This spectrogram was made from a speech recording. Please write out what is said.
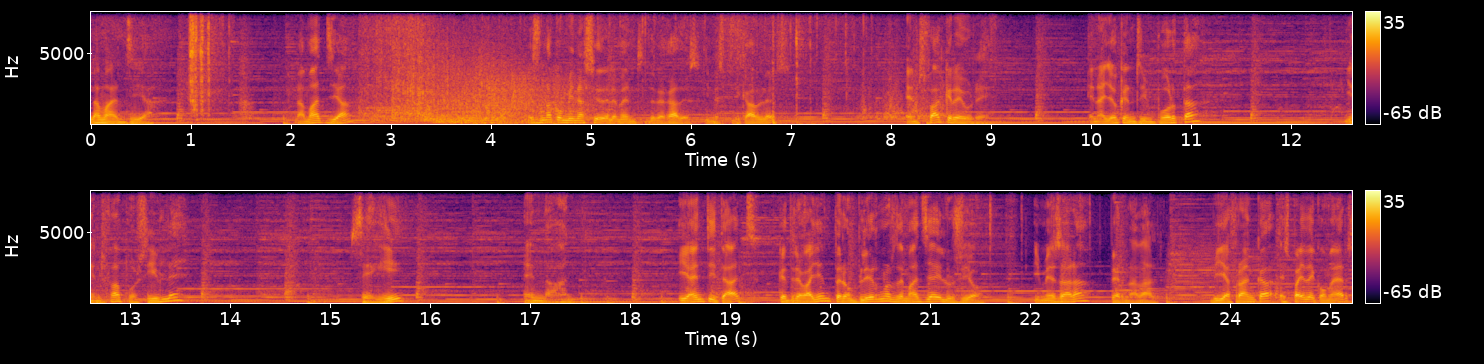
La màgia. La màgia és una combinació d'elements, de vegades inexplicables, ens fa creure en allò que ens importa i ens fa possible seguir endavant. Hi ha entitats que treballen per omplir-nos de màgia i il·lusió, i més ara per Nadal. Villafranca, Espai de Comerç,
